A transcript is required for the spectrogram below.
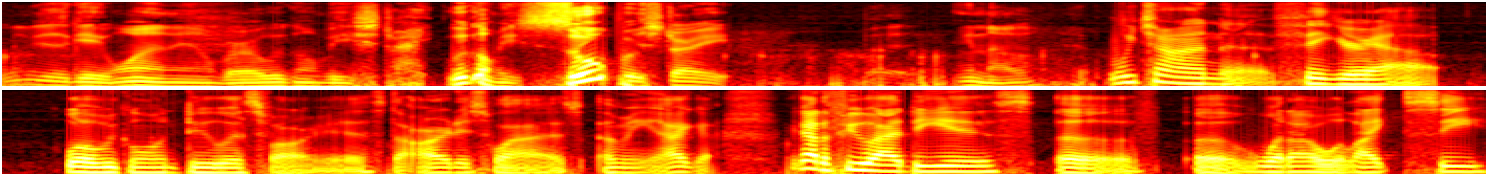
we just get one in, bro. We gonna be straight. We gonna be super straight. But you know, we trying to figure out what we gonna do as far as the artist wise. I mean, I got I got a few ideas of of what I would like to see,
